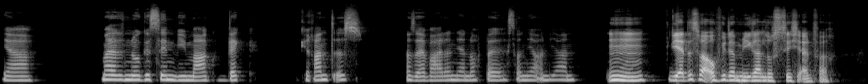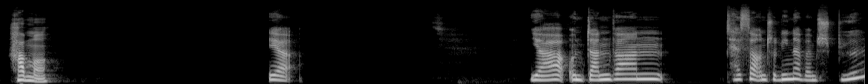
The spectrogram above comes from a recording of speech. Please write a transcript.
Ja, man hat nur gesehen, wie Marc weggerannt ist. Also er war dann ja noch bei Sonja und Jan. Mhm. Ja, das war auch wieder mega Mhm. lustig einfach. Hammer. Ja. Ja, und dann waren Tessa und Jolina beim Spülen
